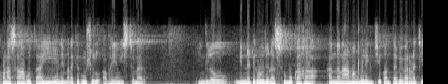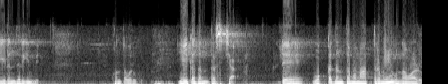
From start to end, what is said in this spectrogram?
కొనసాగుతాయి అని మనకి ఋషులు అభయం ఇస్తున్నారు. ఇందులో నిన్నటి రోజున సుముఖ అన్న నామం గురించి కొంత వివరణ చేయడం జరిగింది. కొంతవరకు ఏకదంతశ్చ. అంటే ఒక్క దంతము మాత్రమే ఉన్నవాడు.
